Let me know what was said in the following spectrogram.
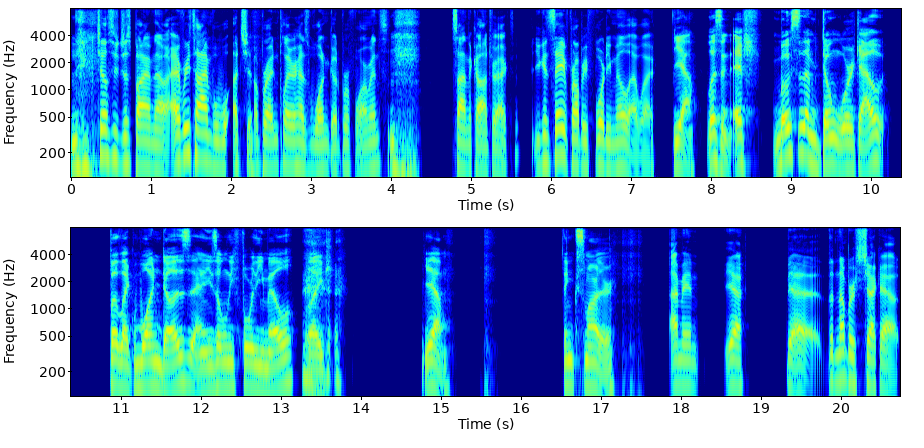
Chelsea just buy him now. Every time a, Ch- a Brighton player has one good performance, sign the contract. You can save probably 40 mil that way. yeah. Listen, if most of them don't work out, but like one does, and he's only forty mil, like yeah. Think smarter. I mean, yeah. Yeah, the numbers check out.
